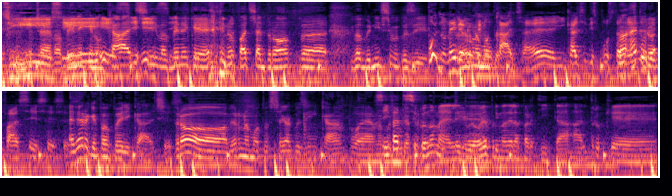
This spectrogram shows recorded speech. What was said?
Sì, cioè, va sì, bene che non calci, sì, va sì. bene che non faccia il drop, uh, va benissimo così. Poi non è vero Avere che non moto- calcia, eh? i calci di spostamento vero- li fa, sì, sì, sì. È vero che fa un paio di calci, Sì, sì. però avere una motosega così in campo è una Sì, infatti secondo me le due ore prima della partita, altro che,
